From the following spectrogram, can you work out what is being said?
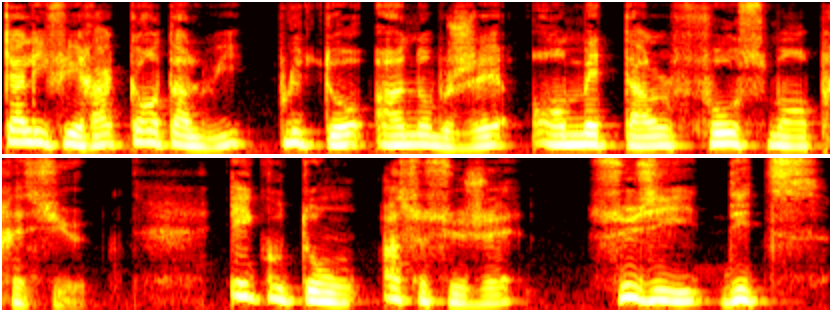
qualifiera quant à lui plutôt un objet en métal faussement précieux. Écoutons à ce sujet Suzy Ditz.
